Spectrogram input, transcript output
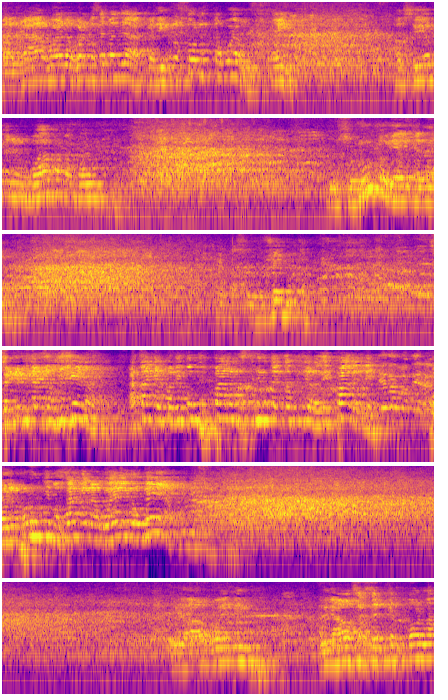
Allá, bueno, bueno, se allá, peligrosón esta weón. Así ya tener guapa la weón. Un suruto y ahí tenemos. ¿Qué pasó, Lucenta? Señorita Cordillera, ataque al maricón, dispárenle, señorita Cordillera, dispárenle. La. Por, por último, saque la weá y lo vea. Cuidado, Wendy. Cuidado, se acerca el cola.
